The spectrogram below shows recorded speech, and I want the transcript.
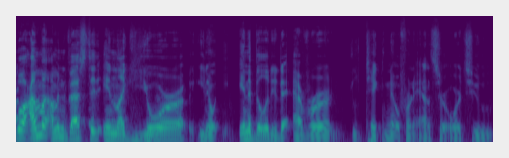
Well, I'm I'm invested in like your you know inability to ever take no for an answer or to.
